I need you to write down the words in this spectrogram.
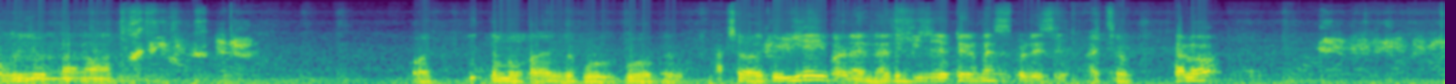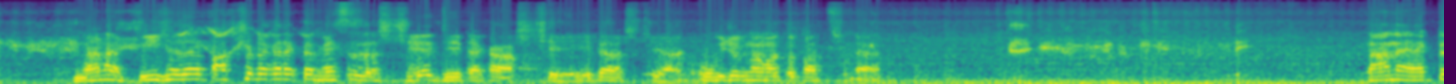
অভিযোগ নামা। কি তেমন পারে বলবে আচ্ছা হয়তো ইয়েই পাঠায় না বিশ হাজার টাকা মেসেজ পাঠিয়েছে। আচ্ছা। হ্যালো না না বিশ হাজার পাঁচশো টাকার একটা মেসেজ আসছে যে টাকা আসছে এটা আসছে আর অভিযোগ তো পাচ্ছি না। না না একটা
